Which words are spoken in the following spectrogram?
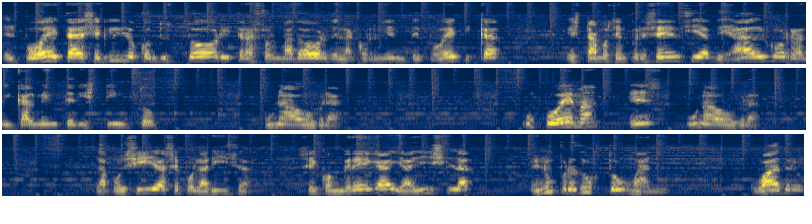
el poeta es el hilo conductor y transformador de la corriente poética, estamos en presencia de algo radicalmente distinto, una obra. Un poema es una obra. La poesía se polariza, se congrega y aísla en un producto humano, cuadro,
